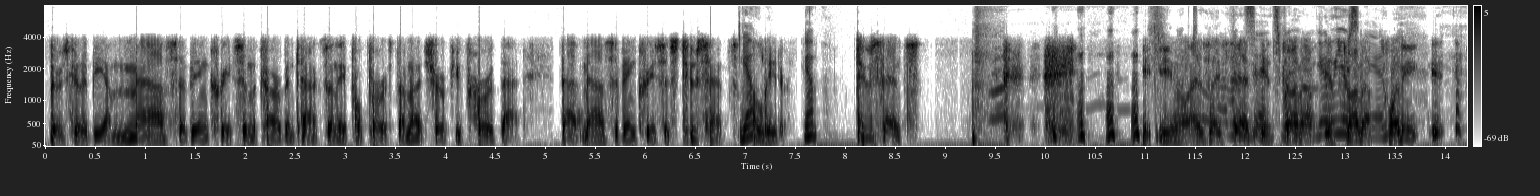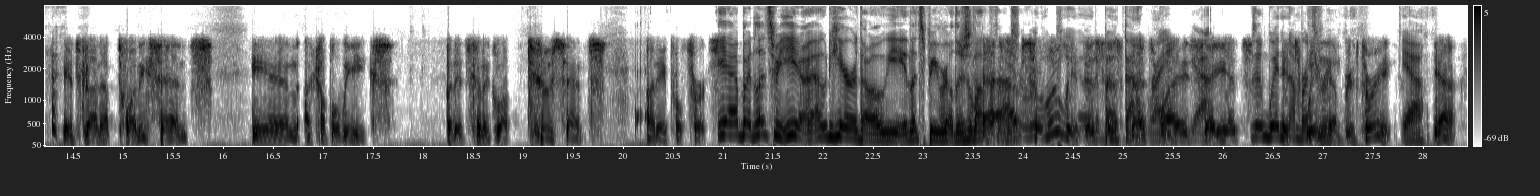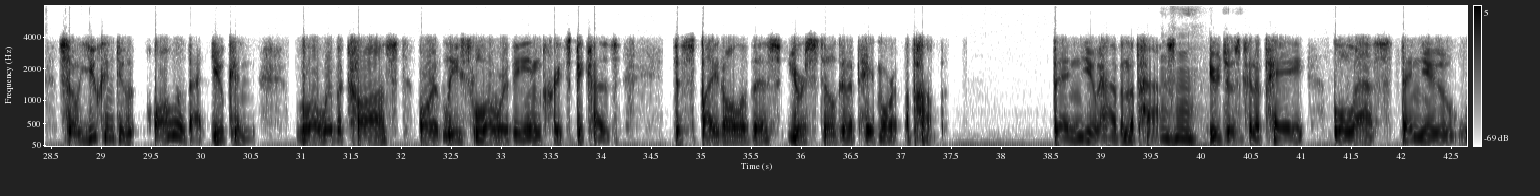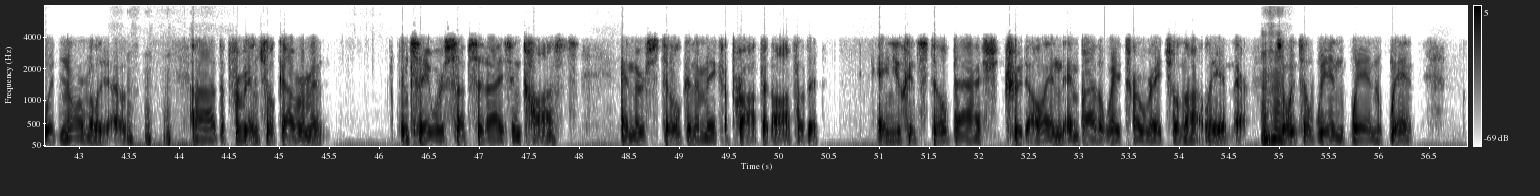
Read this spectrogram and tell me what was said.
there's going to be a massive increase in the carbon tax on April 1st. I'm not sure if you've heard that. That massive increase is two cents yep. a liter. Yep. Two cents. you know, as I said, cents, it's gone up. It's gone saying. up twenty. It, it's gone up twenty cents in a couple weeks, but it's going to go up two cents on April 1st. Yeah, but let's be you know out here though. Let's be real. There's a lot of folks who are Absolutely. really This about is that, that's right? why I Yeah. say it's, win it's number win three. number three. Yeah. Yeah. So you can do all of that. You can lower the cost or at least lower the increase because despite all of this, you're still going to pay more at the pump than you have in the past. Mm-hmm. You're just going to pay less than you would normally have. uh, the provincial government can say we're subsidizing costs, and they're still going to make a profit off of it. And you can still bash Trudeau, and, and by the way, throw Rachel Notley in there. Mm-hmm. So it's a win-win-win.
